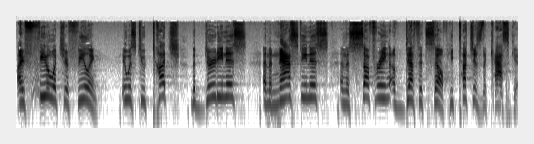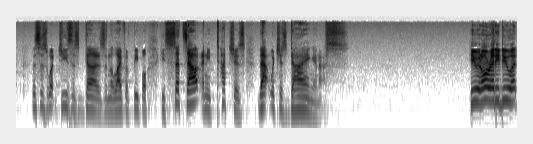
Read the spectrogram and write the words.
I feel what you're feeling. It was to touch the dirtiness and the nastiness and the suffering of death itself. He touches the casket. This is what Jesus does in the life of people. He sets out and he touches that which is dying in us. He would already do what,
